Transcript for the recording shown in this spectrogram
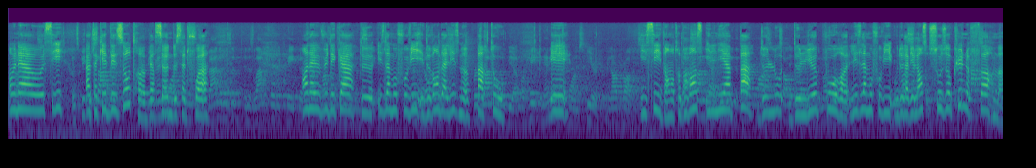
On a aussi attaqué des autres personnes de cette foi. On a vu des cas d'islamophobie et de vandalisme partout. Et ici, dans notre province, il n'y a pas de, de lieu pour l'islamophobie ou de la violence sous aucune forme.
